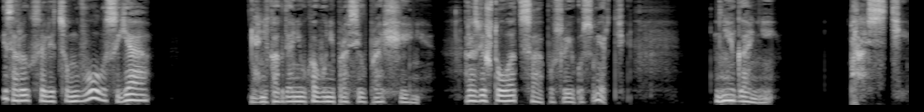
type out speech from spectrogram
и зарылся лицом в волосы. Я... Я никогда ни у кого не просил прощения, разве что у отца после его смерти. Не гони. Прости.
